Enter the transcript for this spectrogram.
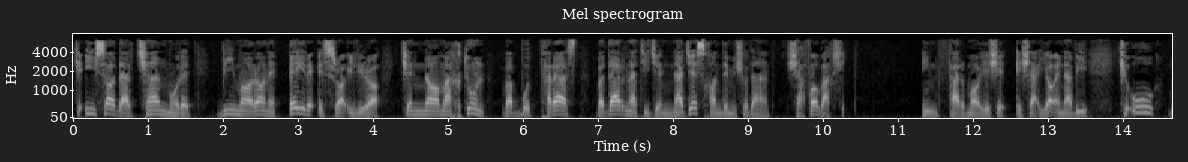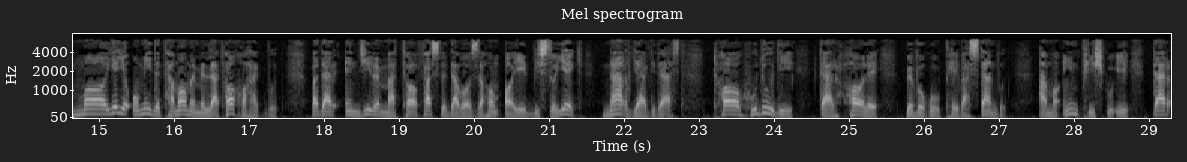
که عیسی در چند مورد بیماران غیر اسرائیلی را که نامختون و بتپرست و در نتیجه نجس خوانده می شدند شفا بخشید. این فرمایش اشعیاء نبی که او مایه امید تمام ملت ها خواهد بود و در انجیل متا فصل دوازدهم آیه 21 نقل گردیده است تا حدودی در حال به وقوع پیوستن بود اما این پیشگویی در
